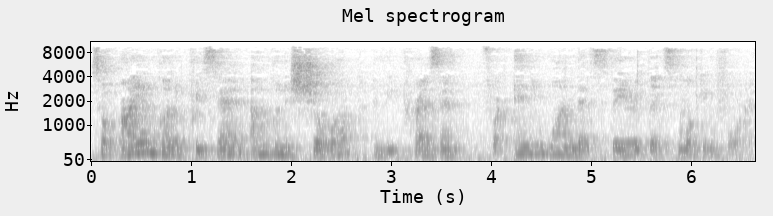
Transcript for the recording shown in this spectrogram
so i am going to present i'm going to show up and be present for anyone that's there that's looking for it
